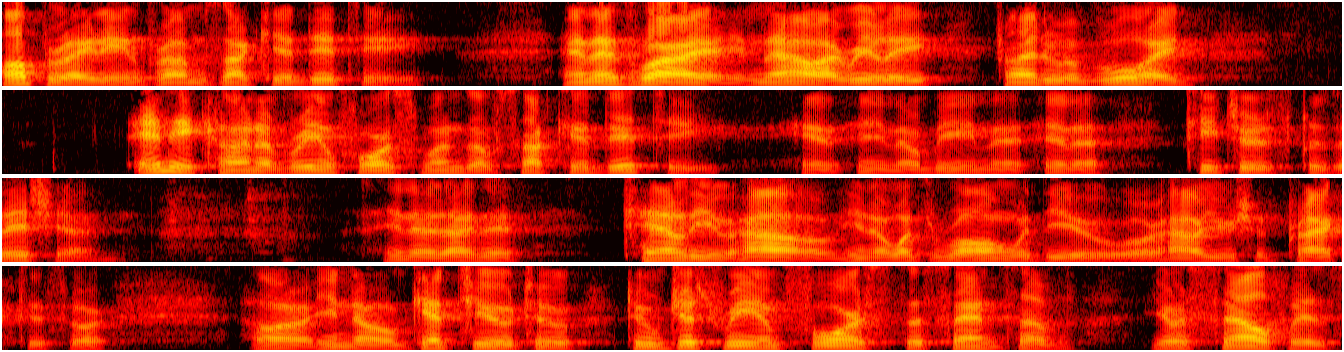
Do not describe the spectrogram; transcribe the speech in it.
operating from sakyaditi. And that's why now I really try to avoid any kind of reinforcement of sakyaditi, you know, being a, in a teacher's position. You know, trying to tell you how, you know, what's wrong with you or how you should practice or, or you know, get you to, to just reinforce the sense of yourself as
